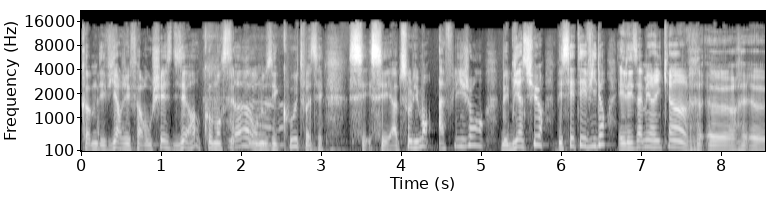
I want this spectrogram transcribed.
comme des vierges effarouchées, se disaient Oh, comment ça On nous écoute Enfin, c'est- c'est, c'est absolument affligeant. Mais bien sûr, mais c'est évident. Et les Américains euh, euh,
